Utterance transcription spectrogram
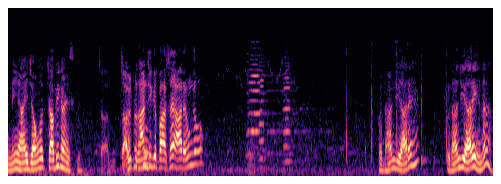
नहीं आ ही जाऊँगा। चाबी कहाँ है इसकी? चाबी चाबी प्रधान जी के पास है आ रहे होंगे वो? प्रधान जी आ रहे हैं? प्रधान जी आ रहे हैं ना?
